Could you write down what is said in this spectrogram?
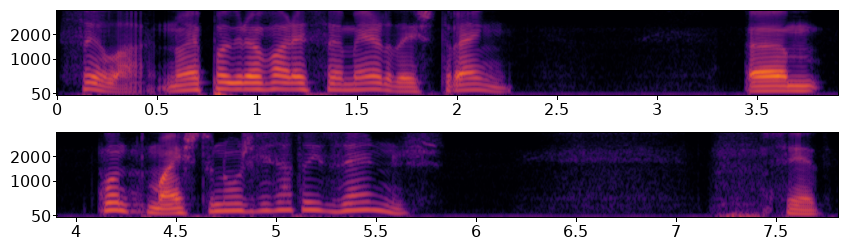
sei lá, não é para gravar essa merda, é estranho. Um, quanto mais tu não os vês há dois anos. Cede.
